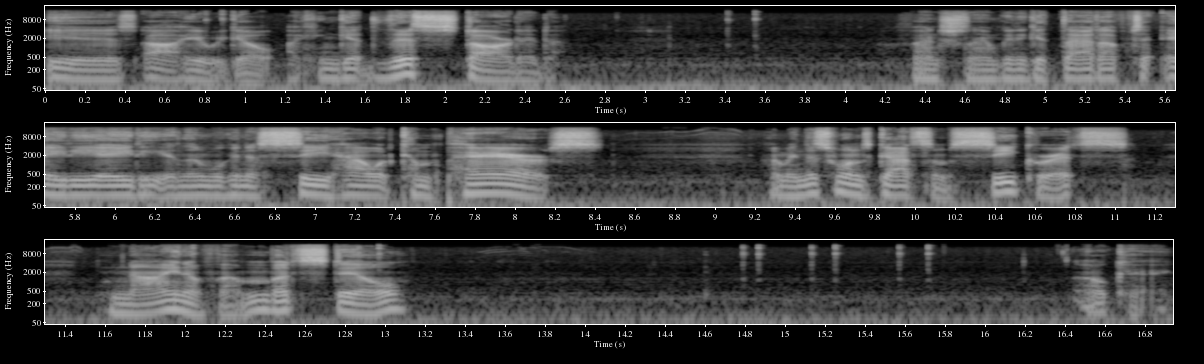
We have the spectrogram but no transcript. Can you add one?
is, ah, here we go. I can get this started. Eventually I'm going to get that up to 8080 and then we're going to see how it compares. I mean, this one's got some secrets. Nine of them, but still. Okay.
